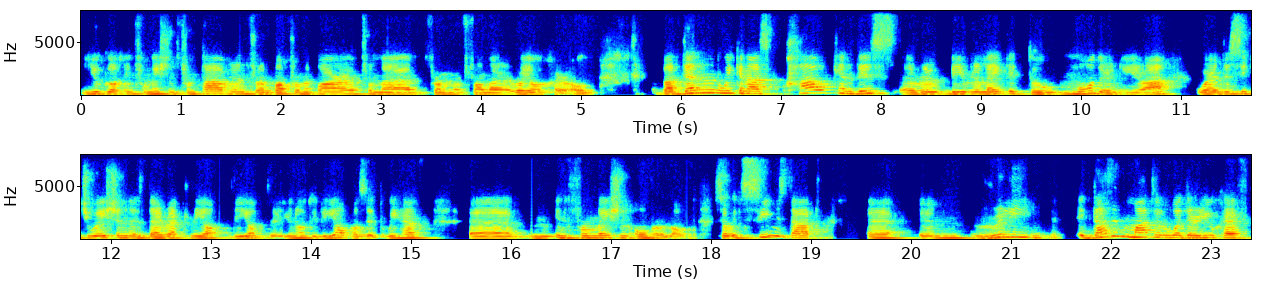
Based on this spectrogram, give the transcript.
You got information from tavern, from from a bar, from a from from a royal herald. But then we can ask, how can this uh, re- be related to modern era, where the situation is directly up the op- you know to the opposite? We have uh, information overload. So it seems that uh, um, really it doesn't matter whether you have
